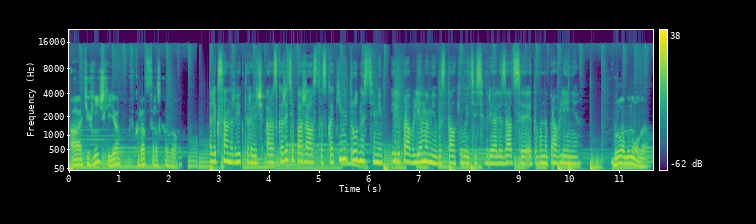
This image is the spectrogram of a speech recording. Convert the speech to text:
а технически я вкратце рассказал. Александр Викторович, а расскажите, пожалуйста, с какими трудностями или проблемами вы сталкиваетесь в реализации этого направления? Было много.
